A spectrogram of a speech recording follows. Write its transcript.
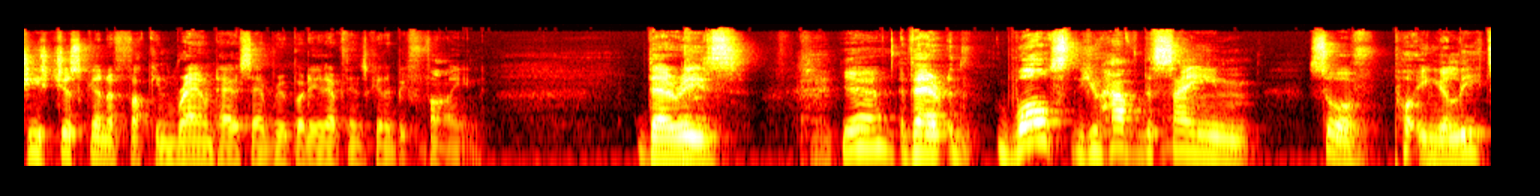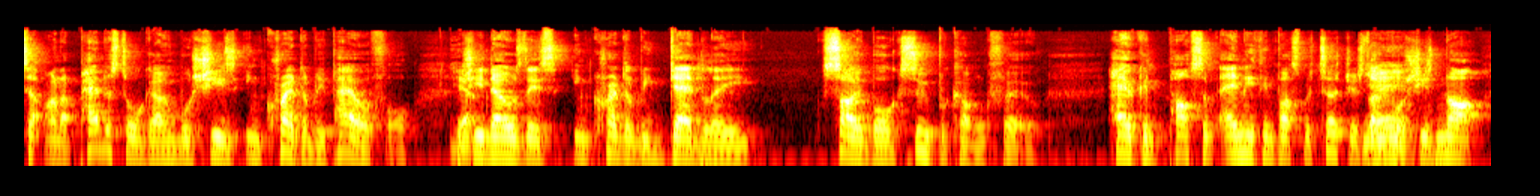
she's just gonna fucking roundhouse everybody and everything's gonna be fine. There is Yeah. there whilst you have the same sort of putting Alita on a pedestal going, well, she's incredibly powerful. Yeah. She knows this incredibly deadly cyborg super kung fu. How could possibly anything possibly touch her? It's like, Yeah, well, yeah. she's not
